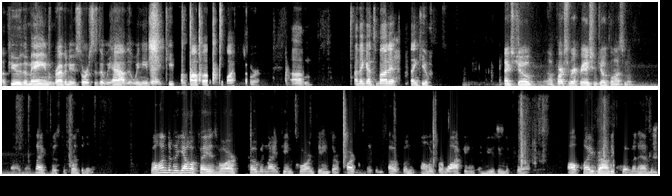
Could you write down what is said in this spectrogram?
a few of the main revenue sources that we have that we need to keep on top of and watch over. Um, I think that's about it. Thank you. Thanks, Joe. Uh, Parks and Recreation, Joe Colosimo. Okay, Thanks, Mr. President. Well, under the yellow phase of our COVID-19 quarantines, our parks have been open only for walking and using the trail. All playground equipment have been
